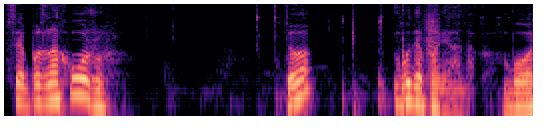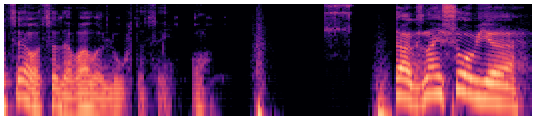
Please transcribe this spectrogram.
все познаходжу, то буде порядок. Бо оце, оце давало люфт оцей. О. Так, знайшов я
